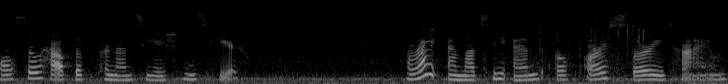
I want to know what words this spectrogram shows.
also have the pronunciations here. All right, and that's the end of our story time.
